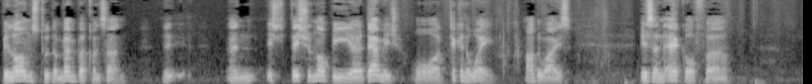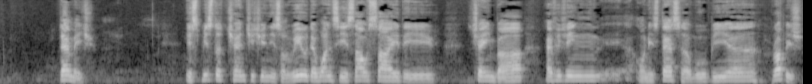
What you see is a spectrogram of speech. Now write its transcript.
belongs to the member concerned, and they should not be damaged or taken away. Otherwise, is an act of uh, damage. Is Mr. Chan Chi-chuen is of view that once he is outside the chamber, everything on his desk uh, will be uh, rubbish.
